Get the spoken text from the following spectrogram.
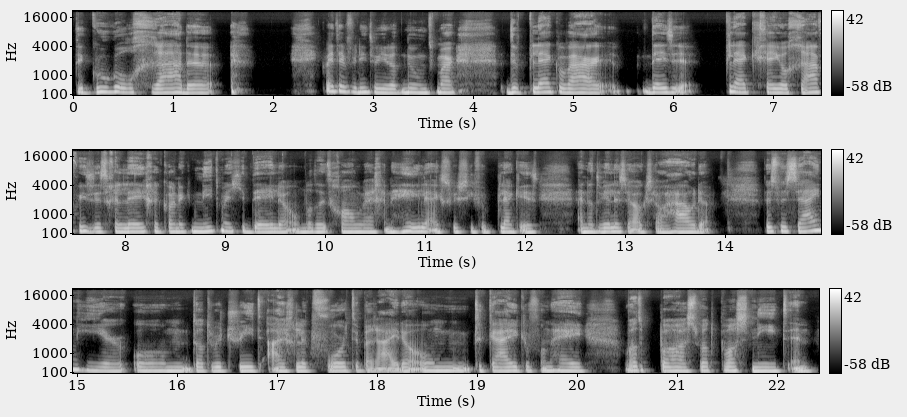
de Google-graden. Ik weet even niet hoe je dat noemt, maar de plek waar deze plek geografisch is gelegen, kan ik niet met je delen, omdat het gewoonweg een hele exclusieve plek is. En dat willen ze ook zo houden. Dus we zijn hier om dat retreat eigenlijk voor te bereiden, om te kijken van hé, hey, wat past, wat past niet. En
